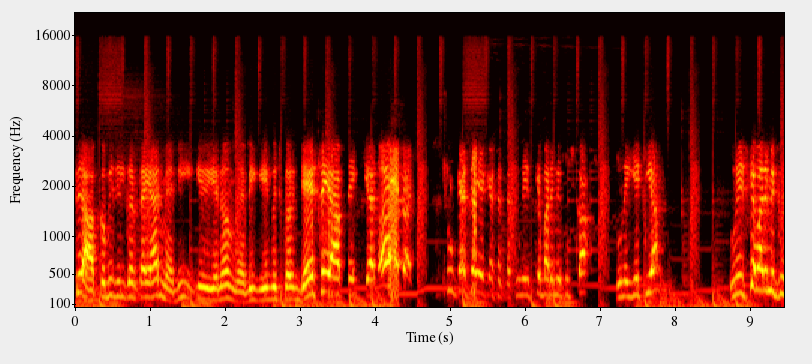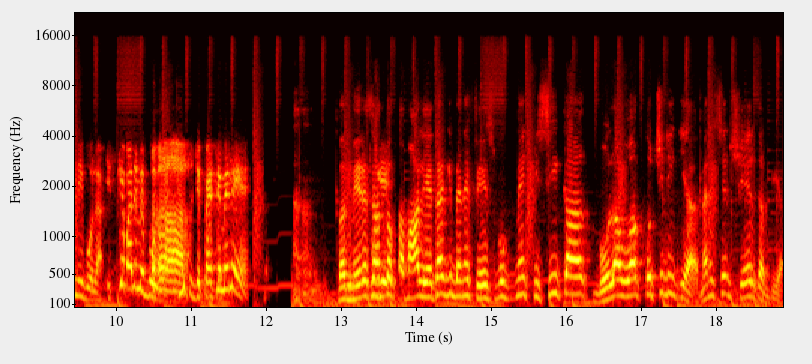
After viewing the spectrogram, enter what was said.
फिर आपका भी दिल करता है यार मैं भी यू नो मैं भी ये कुछ कर जैसे आपने किया तू कैसे ये कह सकता है? तूने इसके बारे में कुछ कहा? तूने ये किया? तूने इसके बारे में क्यों नहीं बोला? इसके बारे में बोला हाँ। तुझे पैसे मिले हैं? बस मेरे साथ तो कमाल ये था कि मैंने फेसबुक में किसी का बोला हुआ कुछ नहीं किया। मैंने सिर्फ़ शेयर कर दिया।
